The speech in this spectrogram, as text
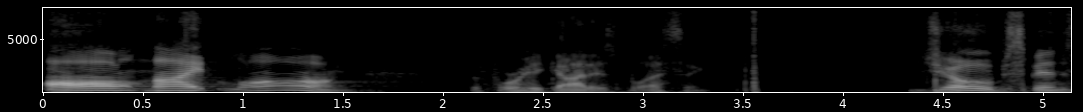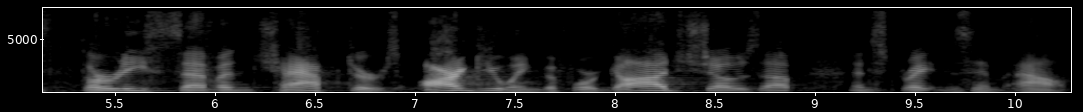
all night long before he got his blessing. Job spends 37 chapters arguing before God shows up and straightens him out.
